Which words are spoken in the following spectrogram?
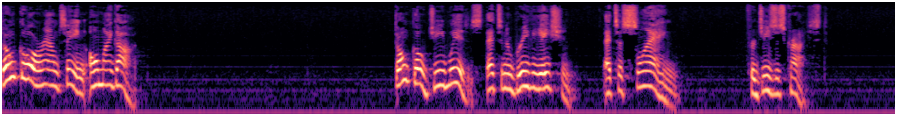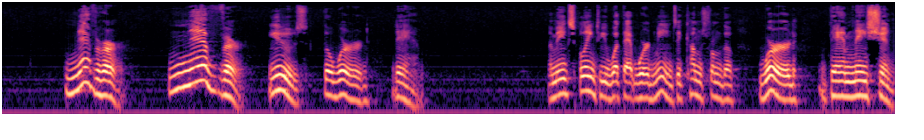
Don't go around saying, oh my God. Don't go gee whiz. That's an abbreviation. That's a slang for Jesus Christ never, never use the word damn. Let me explain to you what that word means. It comes from the word damnation.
